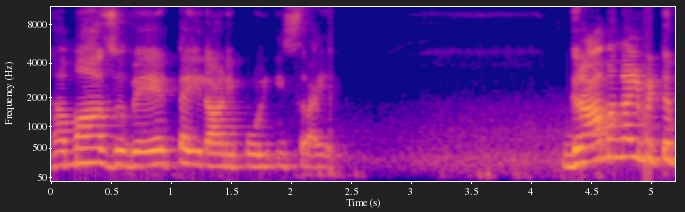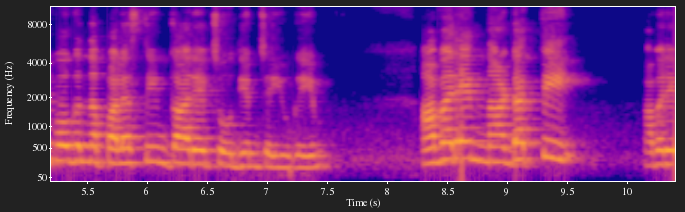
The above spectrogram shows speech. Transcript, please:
ഹമാസ് വേട്ടയിലാണ് ഇപ്പോൾ ഇസ്രായേൽ. ഗ്രാമങ്ങൾ വിട്ടു പോകുന്ന പലസ്തീൻകാരെ ചോദ്യം ചെയ്യുകയും അവരെ നടത്തി അവരെ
